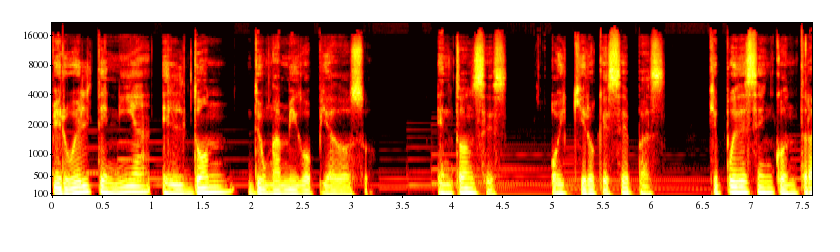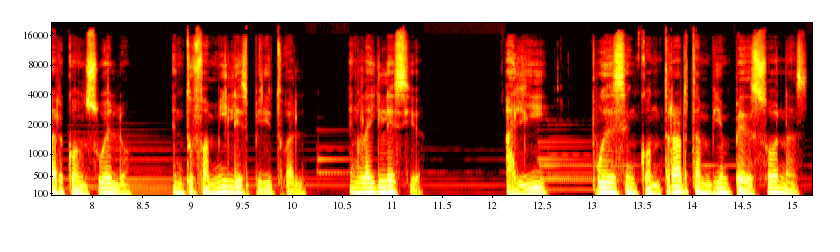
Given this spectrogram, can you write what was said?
pero él tenía el don de un amigo piadoso. Entonces, hoy quiero que sepas que puedes encontrar consuelo en tu familia espiritual, en la iglesia, Allí puedes encontrar también personas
